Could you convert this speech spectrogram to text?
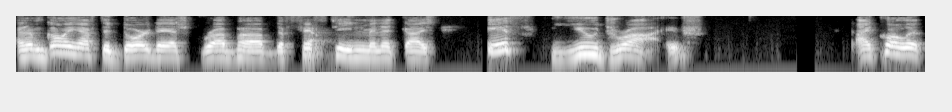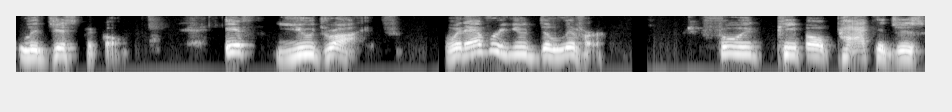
and I'm going after DoorDash, Grubhub, the 15 minute guys. If you drive, I call it logistical. If you drive, whatever you deliver, food, people, packages,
